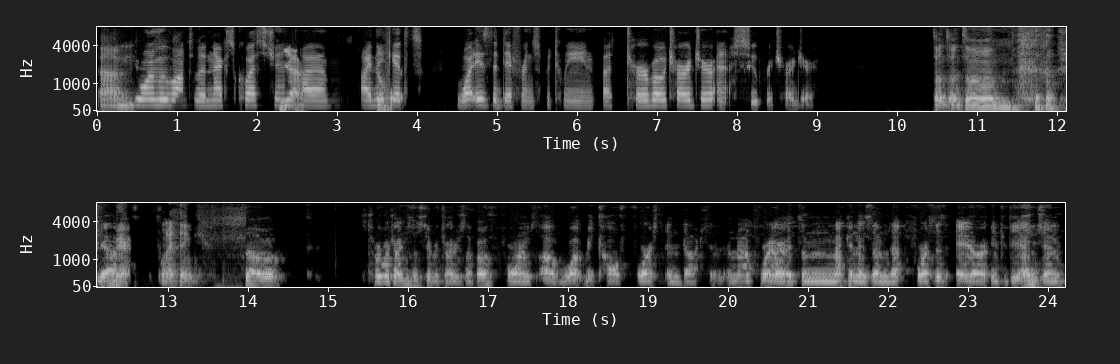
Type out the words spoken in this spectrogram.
Um, you want to move on to the next question? Yeah. Um, I think it's it. what is the difference between a turbocharger and a supercharger? Dun dun dun. yeah. One, I think. So turbochargers and superchargers are both forms of what we call forced induction, and that's where it's a mechanism that forces air into the engine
